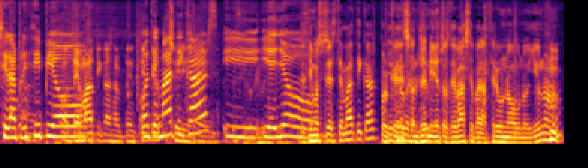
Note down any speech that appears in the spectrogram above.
si era al principio... O temáticas al principio. o temáticas, y, y ellos... Decimos tres temáticas porque son tres minutos de base para hacer uno, uno y uno, ¿no?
